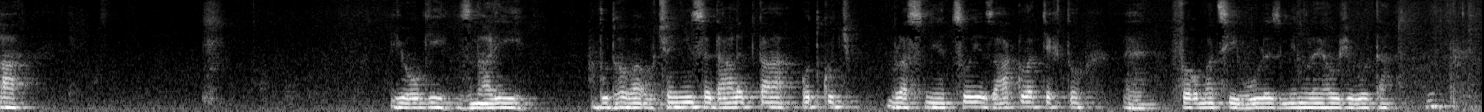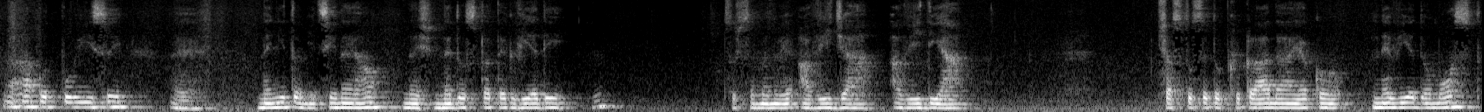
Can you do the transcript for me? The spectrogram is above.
A yogi znalí Budhova učení se dále ptá, odkud vlastně, co je základ těchto eh, formací vůle z minulého života. No a odpoví si, eh, není to nic jiného, než nedostatek vědy, hm? což se jmenuje avidya, avidya. Často se to překládá jako nevědomost,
